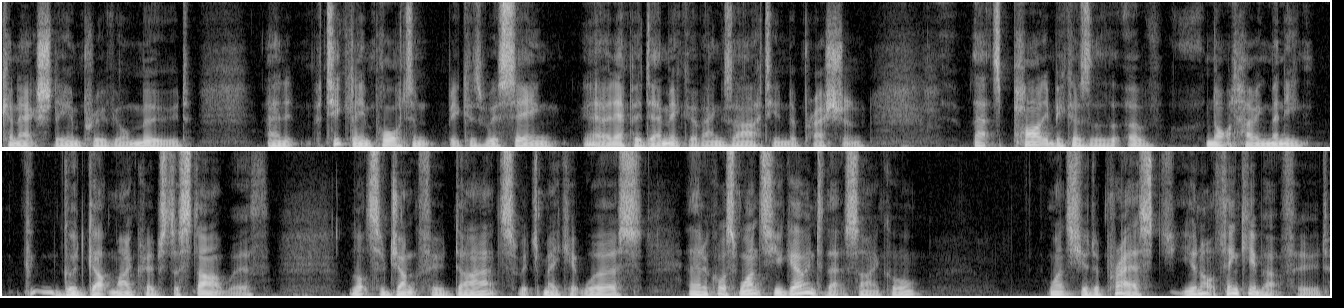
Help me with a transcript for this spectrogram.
can actually improve your mood. And it's particularly important because we're seeing you know, an epidemic of anxiety and depression. That's partly because of, of not having many good gut microbes to start with, lots of junk food diets, which make it worse. And then, of course, once you go into that cycle, once you're depressed, you're not thinking about food.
